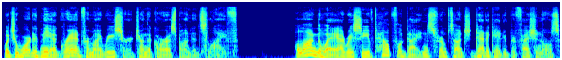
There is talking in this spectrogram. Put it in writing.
which awarded me a grant for my research on the correspondent's life. Along the way, I received helpful guidance from such dedicated professionals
